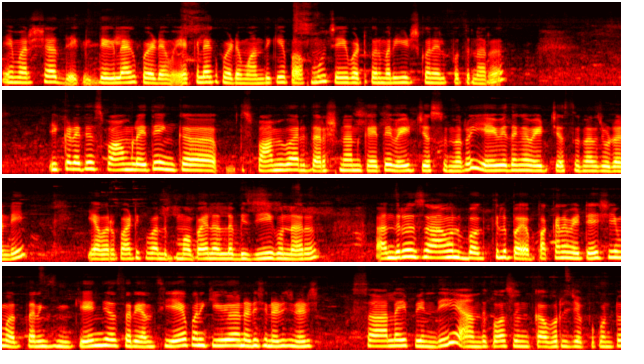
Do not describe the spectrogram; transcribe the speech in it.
ఏ హర్ష దిగ దిగలేకపోయాడేమో ఎక్కలేకపోయాడేమో అందుకే పాపము చేయబట్టుకొని మరి ఈడ్చుకొని వెళ్ళిపోతున్నారు. ఇక్కడైతే స్వాములు అయితే ఇంకా స్వామివారి దర్శనానికి అయితే వెయిట్ చేస్తున్నారు. ఏ విధంగా వెయిట్ చేస్తున్నారు చూడండి. ఎవరి పాటికి వాళ్ళు మొబైల్లో బిజీగా ఉన్నారు. అందరూ స్వాములు భక్తులు పక్కన పెట్టేసి మొత్తానికి ఇంకేం చేస్తారు? ఏ పని క్యూలో నడిచి నడిచి నడిచి. సాల్ అయిపోయింది. అందుకోసం కబుర్లు చెప్పుకుంటూ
